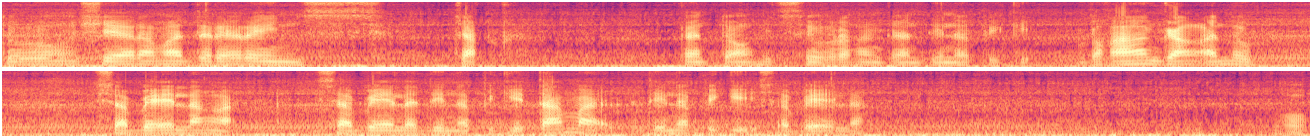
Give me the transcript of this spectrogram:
Itong Sierra Madre Range. Tsak. Ganito ang hitsura hanggang dinapigi. Baka hanggang ano, Isabela nga. Isabela dinapigi. Tama, dinapigi Isabela. Oh.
